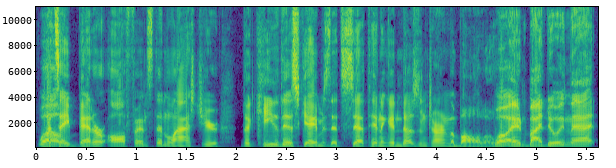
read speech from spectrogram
Well- That's a better offense than last year. The key to this game is that Seth Henigan doesn't turn the ball over. Well, and by doing that,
